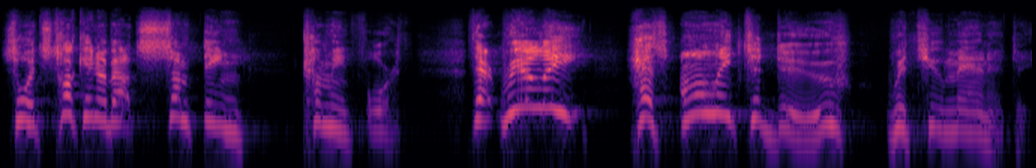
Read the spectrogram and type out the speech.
So it's talking about something coming forth that really has only to do with humanity.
